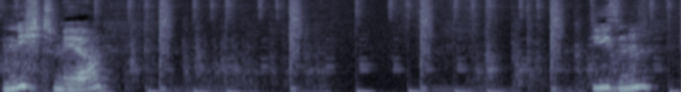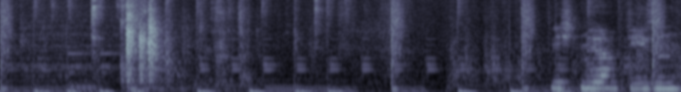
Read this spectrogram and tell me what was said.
nicht mehr diesen nicht mehr diesen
